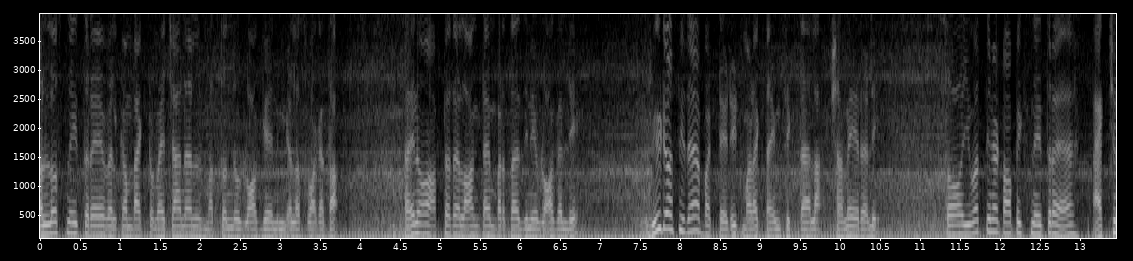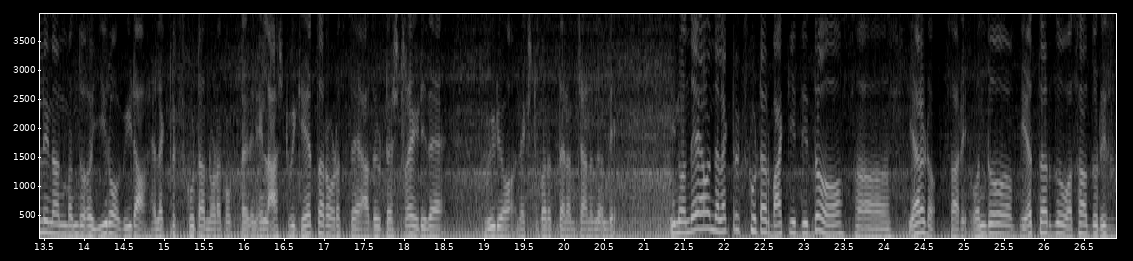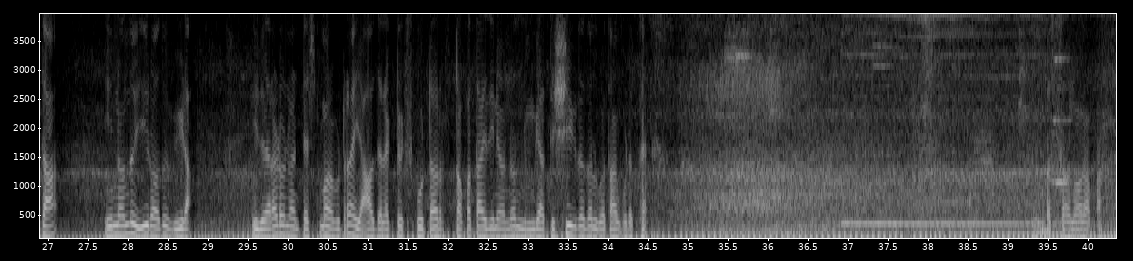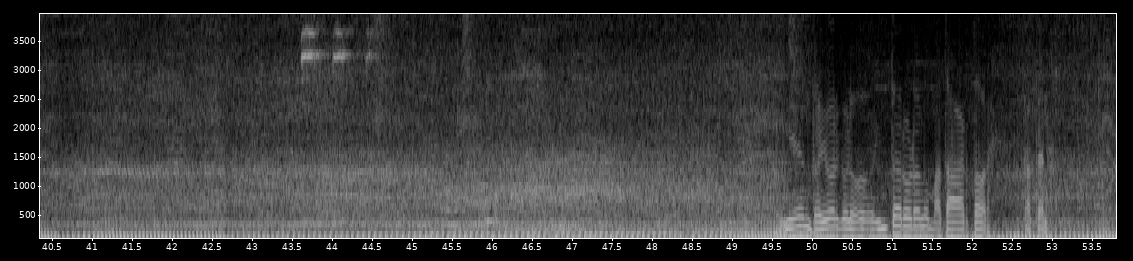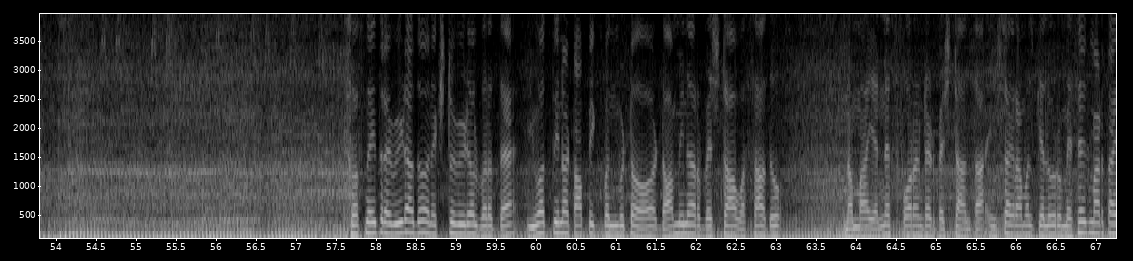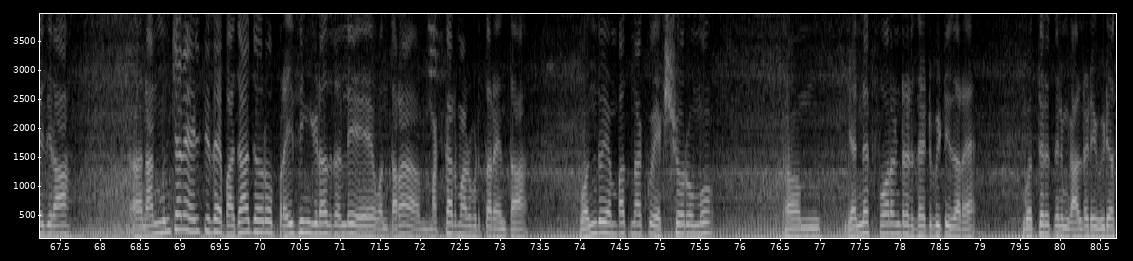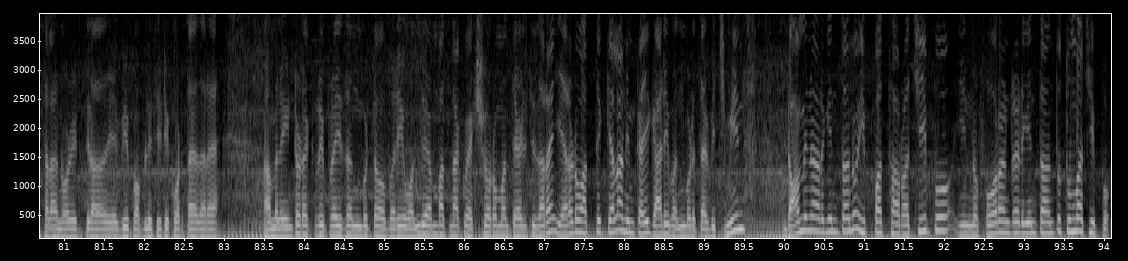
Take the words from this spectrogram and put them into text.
Hello ಸ್ನೇಹಿತರೆ welcome back to my channel ಮತ್ತೊಂದು ವ್ಲಾಗ್ಗೆ ನಿಮಗೆಲ್ಲ ಸ್ವಾಗತ. ಏನೋ ಆಫ್ಟರ್ ಎ ಲಾಂಗ್ ಟೈಮ್ ಬರ್ತಾ ಇದ್ದೀನಿ ವ್ಲಾಗಲ್ಲಿ ವೀಡಿಯೋಸ್ ಇದೆ ಬಟ್ ಎಡಿಟ್ ಮಾಡೋಕ್ಕೆ ಟೈಮ್ ಸಿಗ್ತಾ ಇಲ್ಲ. ಕ್ಷಮೆ ಇರಲಿ. ಸೊ ಇವತ್ತಿನ ಟಾಪಿಕ್ ಸ್ನೇಹಿತರೆ ಆ್ಯಕ್ಚುಲಿ ನಾನು ಬಂದು ಹೀರೋ ವೀಡಾ ಎಲೆಕ್ಟ್ರಿಕ್ ಸ್ಕೂಟರ್ ನೋಡೋಕೆ ಹೋಗ್ತಾ ಇದ್ದೀನಿ. ಲಾಸ್ಟ್ ವೀಕ್ ಥರ ಓಡಿಸ್ದೆ, ಅದು ಟೆಸ್ಟ್ ರೈಡ್ ಇದೆ. ವೀಡಿಯೋ ನೆಕ್ಸ್ಟ್ ಬರುತ್ತೆ ನಮ್ಮ ಚಾನಲಲ್ಲಿ ಇನ್ನೊಂದೇ ಒಂದು ಎಲೆಕ್ಟ್ರಿಕ್ ಸ್ಕೂಟರ್ ಬಾಕಿ ಇದ್ದಿದ್ದು ಎರಡು ಸಾರಿ ಒಂದು ಥರದ್ದು ಹೊಸದು ರಿಸ್ದಾ ಇನ್ನೊಂದು ಹೀರೋದು ವೀಡಾ ಇದೆರಡು ನಾನು ಟೆಸ್ಟ್ ಮಾಡಿಬಿಟ್ರೆ ಯಾವ್ದು ಎಲೆಕ್ಟ್ರಿಕ್ ಸ್ಕೂಟರ್ ತಗೋತಾ ಇದ್ದೀನಿ ಅನ್ನೋದು ನಿಮಗೆ ಅತಿ ಶೀಘ್ರದಲ್ಲಿ ಗೊತ್ತಾಗ್ಬಿಡುತ್ತೆ. ಬಸ್ ನೋಡಪ್ಪ ಏನು ಡ್ರೈವರ್ಗಳು ಇಂಥ ರೋಡಲ್ಲೂ ಮಾತಾಡ್ತವ್ರೆ ಕತೆನ. ಸೊ ಸ್ನೇಹಿತರೆ ವೀಡಿಯೋದು ನೆಕ್ಸ್ಟ್ ವೀಡಿಯೋಲಿ ಬರುತ್ತೆ. ಇವತ್ತಿನ ಟಾಪಿಕ್ ಬಂದ್ಬಿಟ್ಟು ಡಾಮಿನರ್ ಬೆಸ್ಟಾ ಹೊಸದು ನಮ್ಮ ಎನ್ ಎಸ್ ಫೋರ್ ಹಂಡ್ರೆಡ್ ಬೆಸ್ಟಾ ಅಂತ. ಇನ್ಸ್ಟಾಗ್ರಾಮಲ್ಲಿ ಕೆಲವರು ಮೆಸೇಜ್ ಮಾಡ್ತಾ ಇದ್ದೀರಾ? ನಾನು ಮುಂಚೆನೇ ಹೇಳ್ತಿದ್ದೆ ಬಜಾಜ್ ಅವರು ಪ್ರೈಸಿಂಗ್ ಇಡೋದ್ರಲ್ಲಿ ಒಂಥರ ಮಕ್ಕರ್ ಮಾಡಿಬಿಡ್ತಾರೆ ಅಂತ. ಒಂದು ಎಂಬತ್ನಾಲ್ಕು X showroom N S four hundred Z ಬಿಟ್ಟಿದ್ದಾರೆ. ಗೊತ್ತಿರುತ್ತೆ, ನಿಮ್ಗೆ ಆಲ್ರೆಡಿ ವೀಡಿಯೋಸ್ ಎಲ್ಲ ನೋಡಿರ್ತೀರ ಹೆವಿ ಪಬ್ಲಿಸಿಟಿ ಕೊಡ್ತಾ ಇದ್ದಾರೆ. ಆಮೇಲೆ ಇಂಟ್ರೊಡಕ್ಟರಿ ಪ್ರೈಸ್ ಅಂದ್ಬಿಟ್ಟು ಬರೀ ಒಂದು ಎಂಬತ್ನಾಲ್ಕು ಎಕ್ಸ್ ಶೋರೂಮ್ ಅಂತ ಹೇಳ್ತಿದ್ದಾರೆ. ಎರಡು ಹತ್ತಕ್ಕೆಲ್ಲ ನಿಮ್ಮ ಕೈ ಗಾಡಿ ಬಂದ್ಬಿಡುತ್ತೆ ವಿಚ್ ಮೀನ್ಸ್ ಡಾಮಿನಾರ್ಗಿಂತನೂ ಇಪ್ಪತ್ತು ಸಾವಿರ ಚೀಪು ಇನ್ನು ಫೋರ್ ಹಂಡ್ರೆಡ್ಗಿಂತ ಅಂತೂ ತುಂಬ ಚೀಪು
